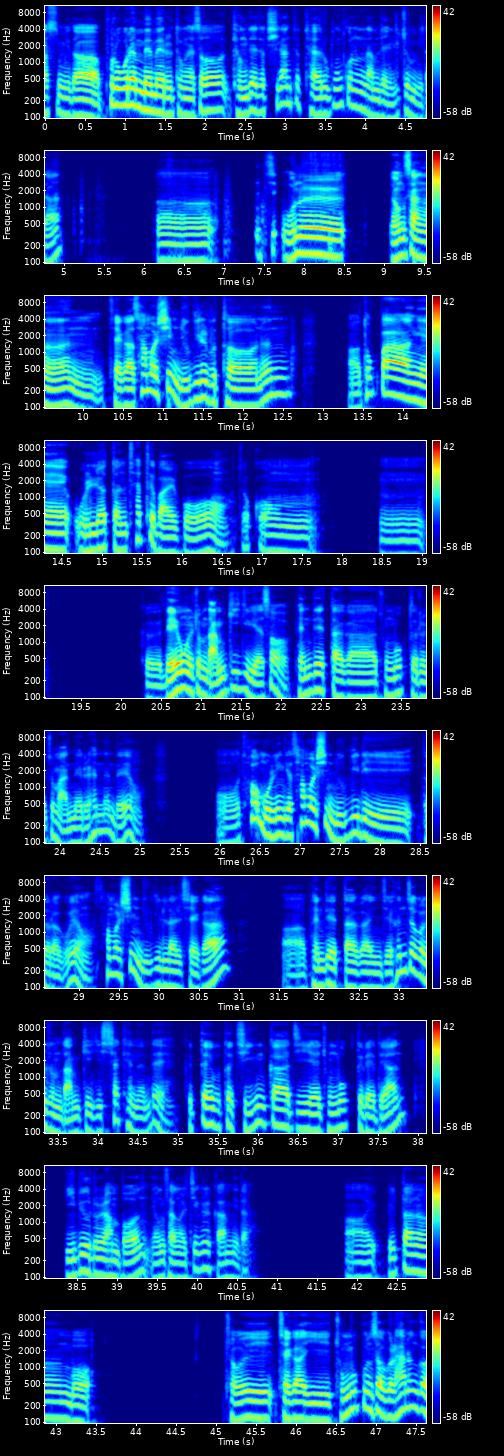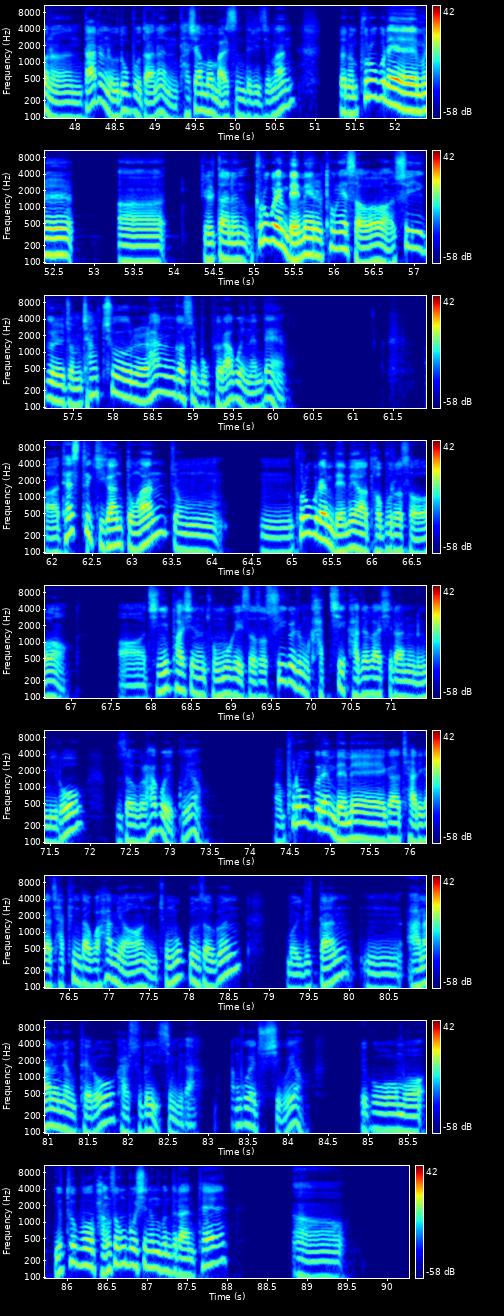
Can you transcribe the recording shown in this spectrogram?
반갑습니다. 프로그램 매매를 통해서 경제적 시간적 자유를 꿈꾸는 남자 일조입니다. 어, 지- 오늘 영상은 제가 3월 16일부터는 어, 톡방에 올렸던 차트 말고 조금 음, 그 내용을 좀 남기기 위해서 밴드에다가 종목들을 좀 안내를 했는데요. 어, 처음 올린 게 3월 16일이더라고요. 3월 16일 날 제가 어, 밴드에다가 이제 흔적을 좀 남기기 시작했는데 그때부터 지금까지의 종목들에 대한 리뷰를 한번 영상을 찍을까 합니다. 어, 일단은 뭐 저희 제가 이 종목 분석을 하는 거는 다른 의도보다는 다시 한번 말씀드리지만 저는 프로그램을 어 일단은 프로그램 매매를 통해서 수익을 좀 창출을 하는 것을 목표로 하고 있는데 아, 테스트 기간 동안 좀 음, 프로그램 매매와 더불어서 어, 진입하시는 종목에 있어서 수익을 좀 같이 가져가시라는 의미로 분석을 하고 있고요. 어, 프로그램 매매가 자리가 잡힌다고 하면 종목 분석은 뭐 일단 음, 안 하는 형태로 갈 수도 있습니다. 참고해 주시고요. 그리고 뭐 유튜브 방송 보시는 분들한테 어,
